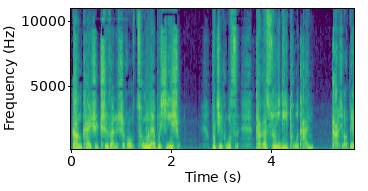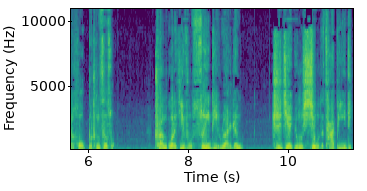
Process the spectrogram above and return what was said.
刚开始吃饭的时候，从来不洗手。不仅如此，他还随地吐痰，大小便后不冲厕所，穿过的衣服随地乱扔，直接用袖子擦鼻涕。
